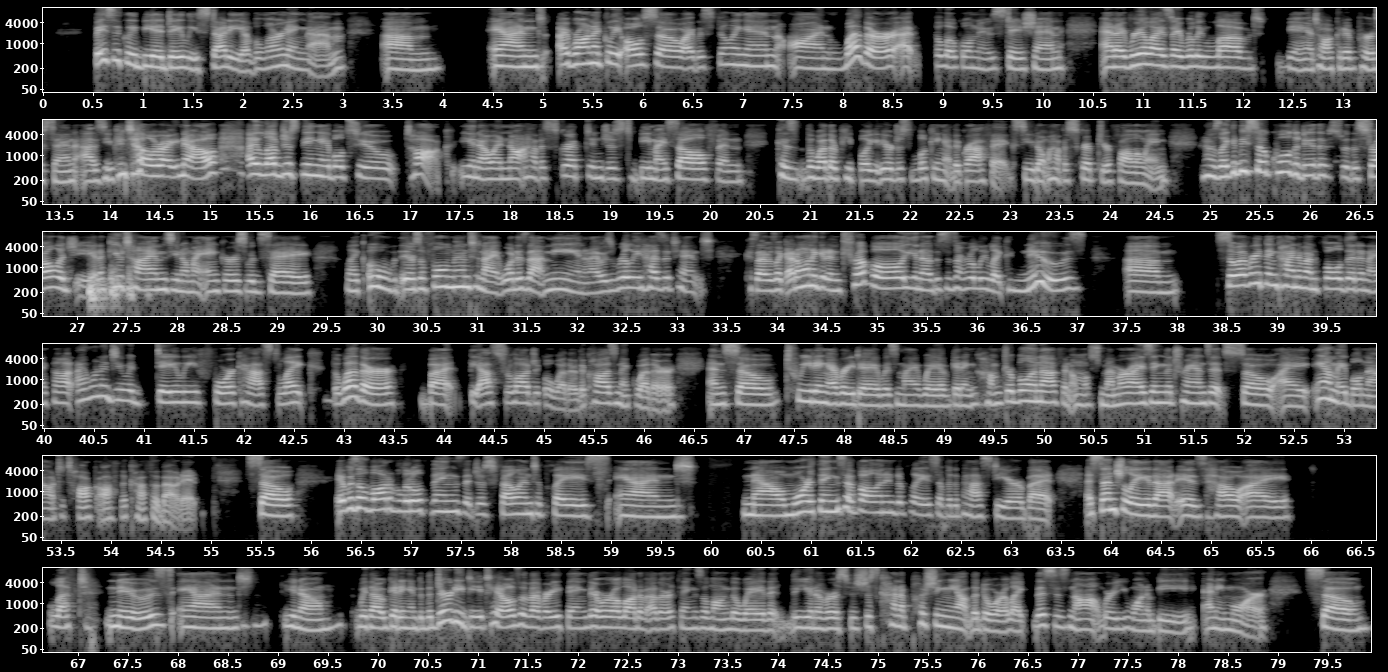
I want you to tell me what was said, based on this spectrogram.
basically be a daily study of learning them. Um, and ironically, also, I was filling in on weather at the local news station. And I realized I really loved being a talkative person, as you can tell right now. I love just being able to talk, you know, and not have a script and just be myself. And because the weather people, you're just looking at the graphics, you don't have a script you're following. And I was like, it'd be so cool to do this with astrology. And a few times, you know, my anchors would say, like, oh, there's a full moon tonight. What does that mean? And I was really hesitant because I was like, I don't want to get in trouble. You know, this isn't really like news. Um, so everything kind of unfolded, and I thought, I want to do a daily forecast like the weather, but the astrological weather, the cosmic weather. And so tweeting every day was my way of getting comfortable enough and almost memorizing the transits. So I am able now to talk off the cuff about it. So it was a lot of little things that just fell into place. And now more things have fallen into place over the past year but essentially that is how i left news. And you know without getting into the dirty details of everything there were a lot of other things along the way that the universe was just kind of pushing me out the door like this is not where you want to be anymore. So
